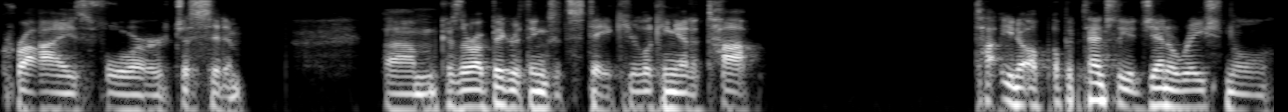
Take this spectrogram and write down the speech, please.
cries for just sit him because um, there are bigger things at stake. You're looking at a top, top, you know, a, a potentially a generational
